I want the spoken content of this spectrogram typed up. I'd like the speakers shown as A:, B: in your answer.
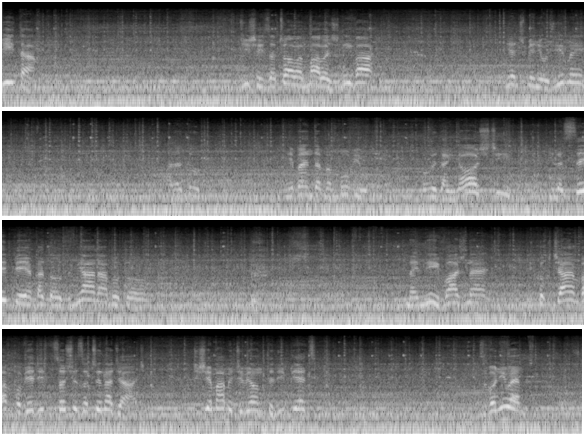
A: Witam. Dzisiaj zacząłem małe żniwa. Jęczmień ozimy. Ale tu nie będę Wam mówił o wydajności, ile sypie, jaka to odmiana, bo to najmniej ważne. Tylko chciałem Wam powiedzieć, co się zaczyna dziać. Dzisiaj mamy 9 lipiec. Dzwoniłem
